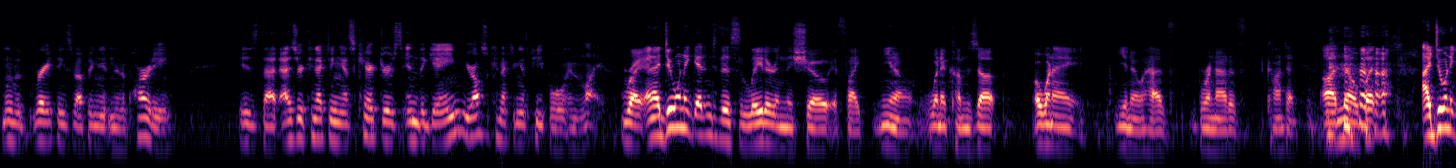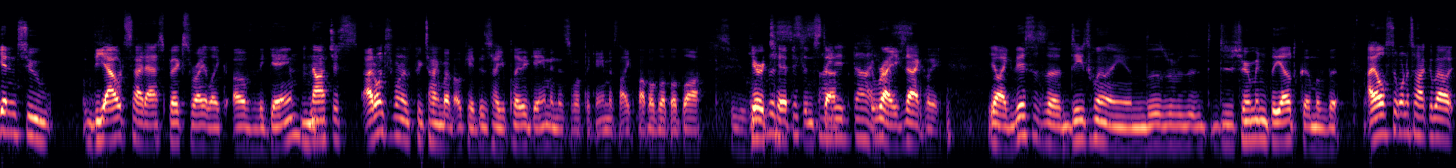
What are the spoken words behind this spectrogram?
one of the great things about being in a party is that as you're connecting as characters in the game, you're also connecting as people in life. Right, and I do want to get into this later in the show if I, you know, when it comes up or when I, you know, have run out of content. Uh, no, but I do want to get into the outside aspects, right, like of the game. Mm-hmm. Not just I don't just want to be talking about okay, this is how you play the game and this is what the game is like, blah blah blah blah blah. So you Here are tips and stuff. dice. Right, exactly. Yeah, like this is a D twenty and d- d- determines the outcome of the. I also want to talk about,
